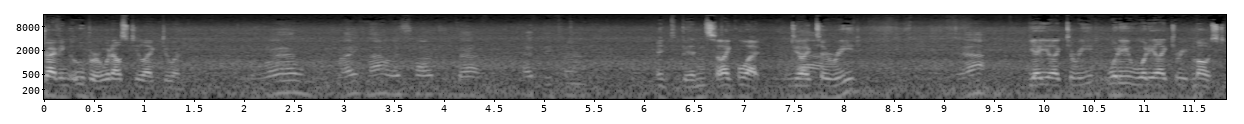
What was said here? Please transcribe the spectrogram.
driving Uber, what else do you like doing? Well, right now it's hard to tell. It depends. It depends. Like what? Do you like to read? Yeah. Yeah, you like to read. What do you What do you like to read most?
